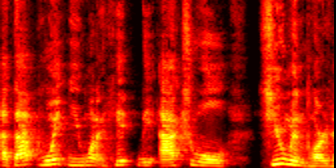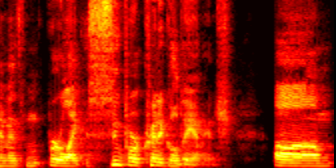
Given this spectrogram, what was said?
At that point, you want to hit the actual human part of him for like super critical damage. Um,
